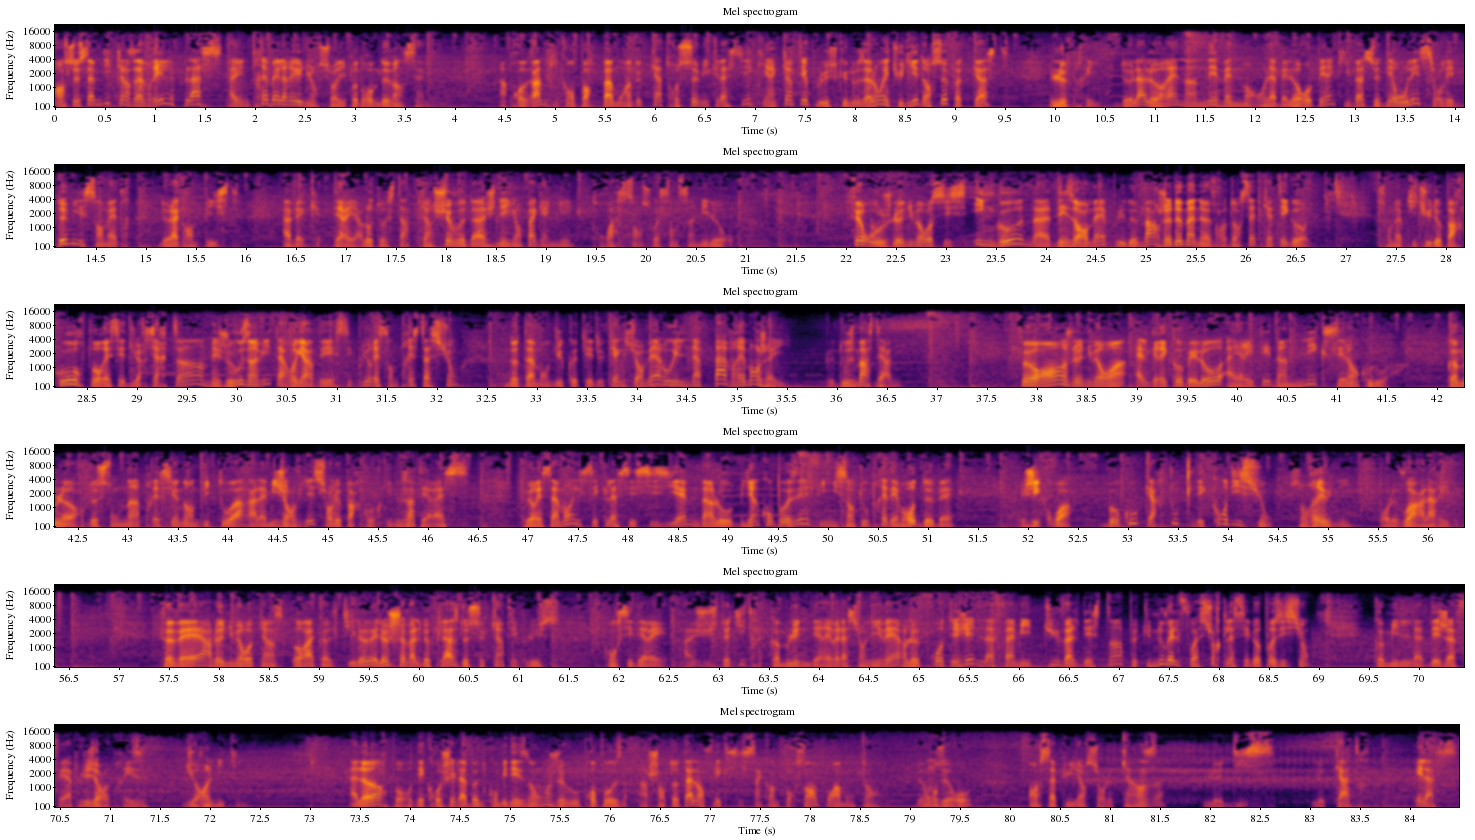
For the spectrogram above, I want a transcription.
En ce samedi 15 avril, place à une très belle réunion sur l'hippodrome de Vincennes. Un programme qui comporte pas moins de 4 semi-classiques et un quintet plus que nous allons étudier dans ce podcast. Le prix de la Lorraine, un événement au label européen qui va se dérouler sur les 2100 mètres de la grande piste, avec derrière l'autostart qu'un chevaudages n'ayant pas gagné 365 000 euros. Feu rouge, le numéro 6 Ingo n'a désormais plus de marge de manœuvre dans cette catégorie. Son aptitude au parcours pourrait séduire certains, mais je vous invite à regarder ses plus récentes prestations, notamment du côté de Cagnes-sur-Mer où il n'a pas vraiment jailli, le 12 mars dernier. Feu orange, le numéro 1 El Greco Bello a hérité d'un excellent couloir. Comme lors de son impressionnante victoire à la mi-janvier sur le parcours qui nous intéresse, plus récemment il s'est classé sixième d'un lot bien composé finissant tout près d'Emeraude de Baie J'y crois beaucoup car toutes les conditions sont réunies pour le voir à l'arrivée. Feu vert, le numéro 15 Oracle Tilleux est le cheval de classe de ce Quintet Plus. Considéré à juste titre comme l'une des révélations de l'hiver, le protégé de la famille Duval d'Estaing peut une nouvelle fois surclasser l'opposition, comme il l'a déjà fait à plusieurs reprises durant le meeting. Alors, pour décrocher la bonne combinaison, je vous propose un champ total en flexi 50% pour un montant de 11 euros, en s'appuyant sur le 15, le 10, le 4 et l'As.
